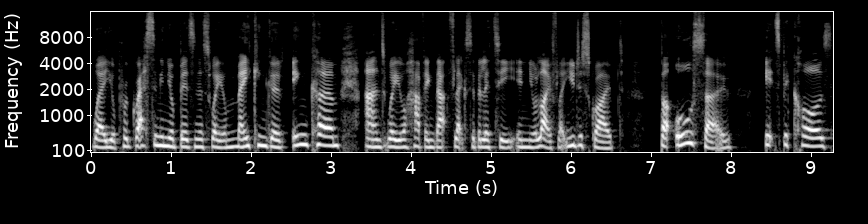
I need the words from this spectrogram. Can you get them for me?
where you're progressing in your business, where you're making good income, and where you're having that flexibility in your life, like you described. But also, it's because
